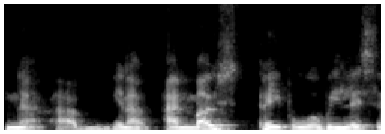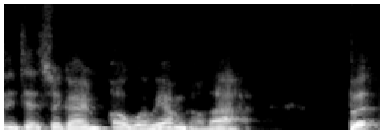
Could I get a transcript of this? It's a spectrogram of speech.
Now, um, you know, and most people will be listening to this and going, "Oh, well, we haven't got that." But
